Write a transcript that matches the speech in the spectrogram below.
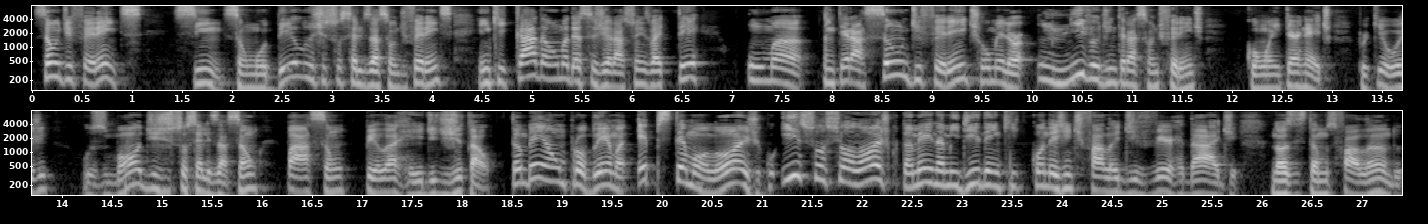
são diferentes? Sim, são modelos de socialização diferentes em que cada uma dessas gerações vai ter uma interação diferente, ou melhor, um nível de interação diferente com a internet. Porque hoje os modos de socialização passam pela rede digital. Também há um problema epistemológico e sociológico também, na medida em que, quando a gente fala de verdade, nós estamos falando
